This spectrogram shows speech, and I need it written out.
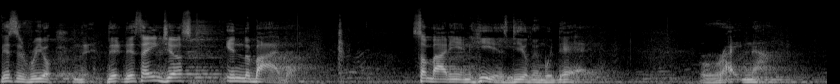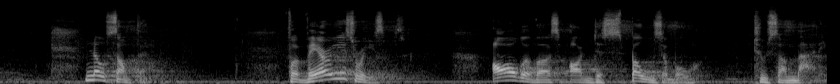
This is real. This ain't just in the Bible. Somebody in here is dealing with that right now. Know something. For various reasons, all of us are disposable to somebody.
